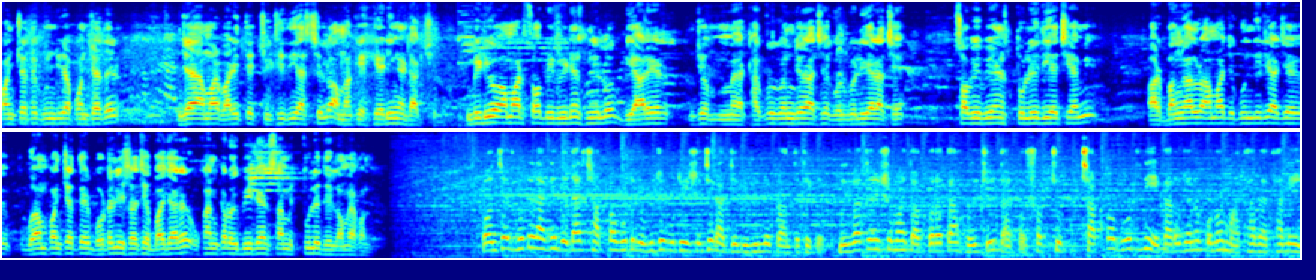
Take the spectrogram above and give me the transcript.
পঞ্চায়েতে গুঞ্জিরা পঞ্চায়েতের যা আমার বাড়িতে চিঠি দিয়ে আসছিল, আমাকে হেডিংয়ে ডাকছিল। ভিডিও আমার সব এভিডেন্স নিল, বিহারের যে ঠাকুরগঞ্জের আছে, গোলগলিয়ার আছে, সব এভিডেন্স তুলে দিয়েছি আমি। আর বাঙ্গাল আমার যে গুঞ্জিরিয়া যে গ্রাম পঞ্চায়েতের ভোটার লিস্ট আছে বাজারের, ওখানকার এভিডেন্স আমি তুলে দিলাম এখন। পঞ্চায়েত ভোটের আগে দেদার ছাপ্পা ভোটের অভিযোগ উঠে এসেছে রাজ্যের বিভিন্ন প্রান্ত থেকে। নির্বাচনের সময় তৎপরতা হইচই, তারপর সব চুপ। ছাপ্পা ভোট নিয়ে কারও যেন কোনো মাথা ব্যথা নেই।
